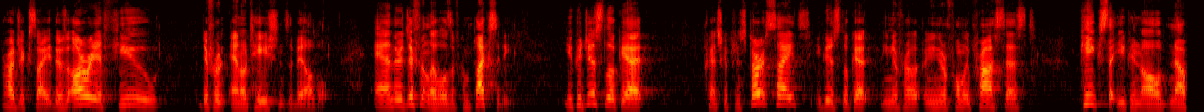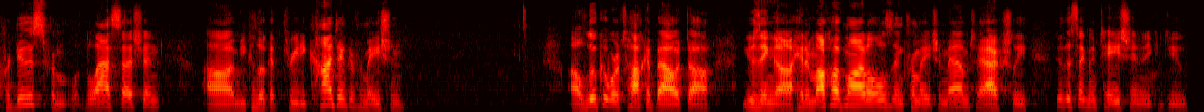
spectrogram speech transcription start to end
project site, there's already a few different annotations available. And there are different levels of complexity. You could just look at transcription start sites. You could just look at uniformly processed peaks that you can all now produce from the last session. Um, you can look at 3D content information. Uh, Luca will talk about uh, using uh, hidden Markov models in Chroma HMM to actually do the segmentation. You can do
